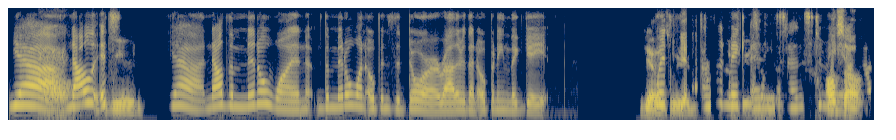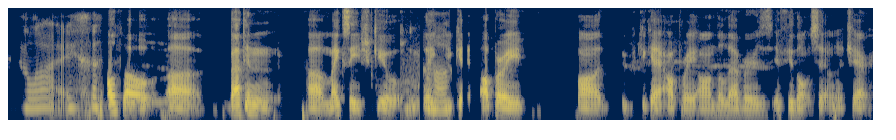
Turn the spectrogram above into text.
Yeah, now It's, it's weird. yeah, now the middle one, the middle one opens the door rather than opening the gate. Yeah, that's Which- weird. Doesn't make Confused any on sense to me. Also- I'm not gonna lie. Also, uh, back in uh, Mike's HQ, like Uh-huh. you can operate on you can't operate on the levers if you don't sit on a chair.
